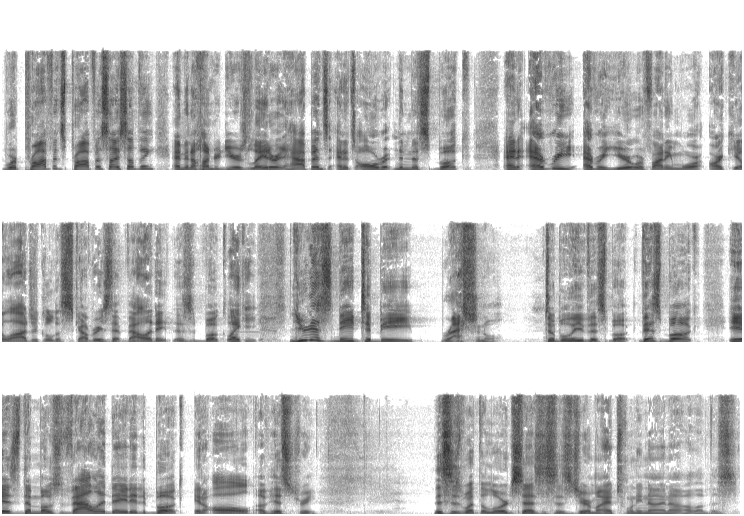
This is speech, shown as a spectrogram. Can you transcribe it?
where prophets prophesy something and then 100 years later it happens and it's all written in this book and every every year we're finding more archaeological discoveries that validate this book. Like you just need to be rational to believe this book. This book is the most validated book in all of history. This is what the Lord says. This is Jeremiah 29. Oh, I love this.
